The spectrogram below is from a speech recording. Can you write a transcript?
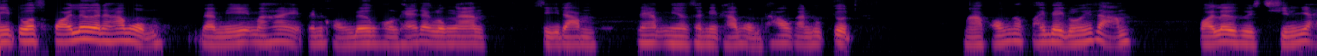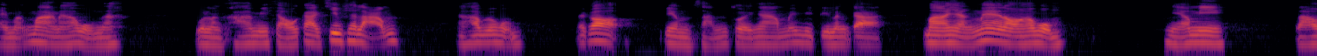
ีตัวสปอยเลอร์นะครับผมแบบนี้มาให้เป็นของเดิมของแท้จากโรงงานสีดำนะครับเนียนสนิทครับผมเท่ากันทุกจุด มาพร้อมกับไฟเบรกดวงที่สามสปอยเลอร์คือชิ้นใหญ่มากๆนะครับผมนะบนหลังคา มีเสาอากาศคีบฉลามนะครับแล้วผม แล้วก็เหลี่ยมสันสวยงามไม่มีตีลังกามาอย่างแน่นอนครับผม เนี่ยมีราว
